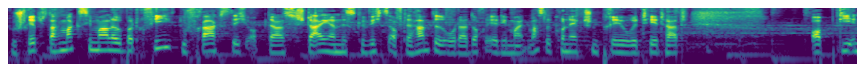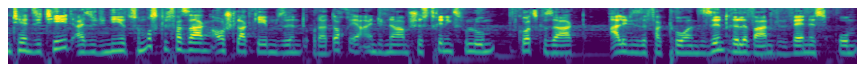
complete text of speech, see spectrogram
Du strebst nach maximaler Hypertrophie, du fragst dich, ob das Steigern des Gewichts auf der Handel oder doch eher die Mind-Muscle-Connection Priorität hat, ob die Intensität, also die Nähe zum Muskelversagen ausschlaggebend sind oder doch eher ein dynamisches Trainingsvolumen. Kurz gesagt, alle diese Faktoren sind relevant, wenn es um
